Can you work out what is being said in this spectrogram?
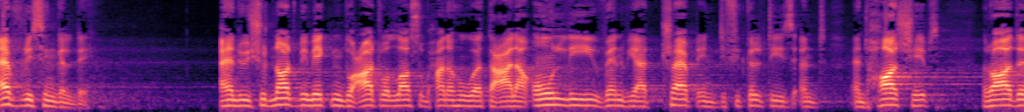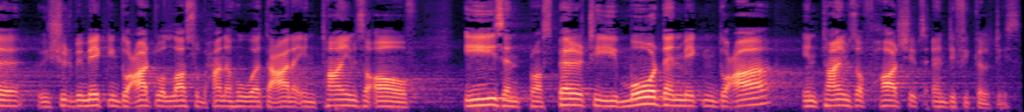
Every single day. And we should not be making dua to Allah subhanahu wa ta'ala only when we are trapped in difficulties and, and hardships. Rather, we should be making dua to Allah subhanahu wa ta'ala in times of ease and prosperity more than making dua in times of hardships and difficulties.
